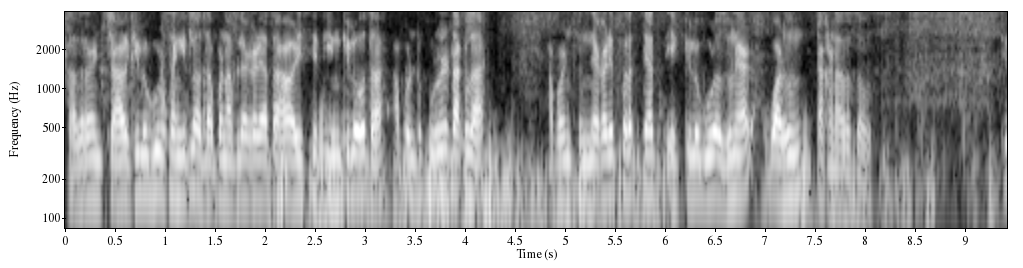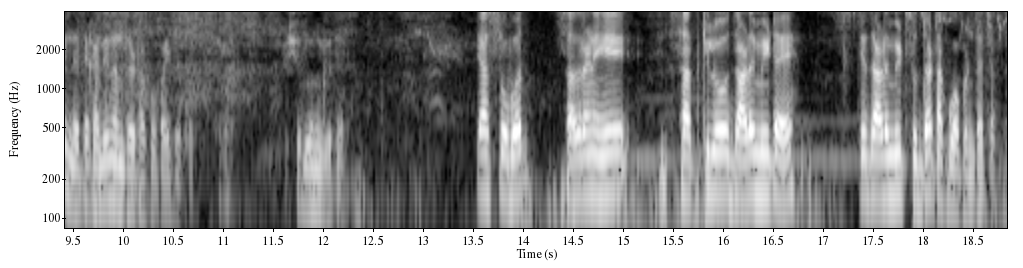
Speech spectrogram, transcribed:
साधारण चार किलो गूळ सांगितला होता पण आपल्याकडे आता हा अडीच ते तीन किलो होता. आपण तो पूर्ण टाकला. आपण संध्याकाळी परत त्यात एक किलो गूळ अजून ॲड वाढवून टाकणारच आहोत. ठेवून द्या ते खाली नंतर टाकू पाहिजे तर. पिशवी धुवून घेऊ त्या त्याचसोबत साधारण हे सात किलो जाडं मीठ आहे. ते जाडं मीठसुद्धा टाकू आपण त्याच्यात.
